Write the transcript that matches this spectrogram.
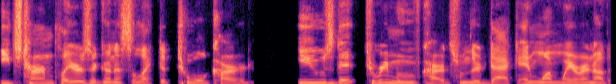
Each turn, players are going to select a tool card, used it to remove cards from their deck in one way or another.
